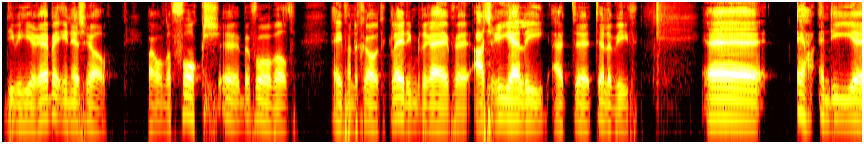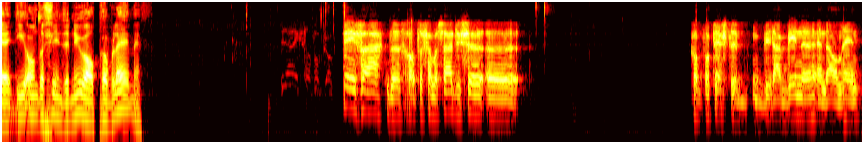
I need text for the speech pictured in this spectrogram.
die we hier hebben in Israël. Waaronder Fox uh, bijvoorbeeld, een van de grote kledingbedrijven, Azrieli uit uh, Tel Aviv. Uh, ja, en die, die ondervinden nu al problemen. Ja, ik ook Teva, de grote farmaceutische protesten daarbinnen en daaromheen.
